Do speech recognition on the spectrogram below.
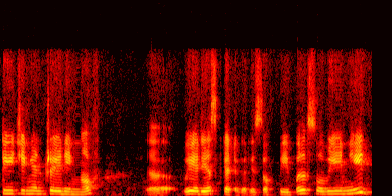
teaching and training of uh, various categories of people. So we need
